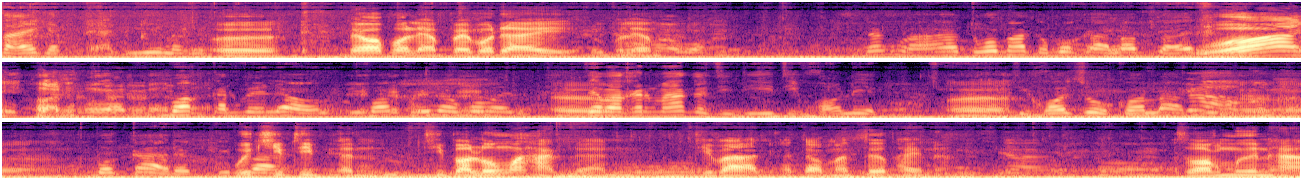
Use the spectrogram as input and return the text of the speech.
สายกันแตกนี้แล้วก็เออ แต่ว่าพอแหลมไปบ่ได้พอแหลม จังหวะโทรมากับบ่กล้ารับสายเด้โอ้ยบอกกันไปแล้วบอกไปแล้วบ่ไปเออแต่ว่ากันมาก็สิดีที่ขอเลขเออที่ขอโชคขอลาภเออเออบ่กล้าดอกคิดวิว่าคลิปที่อันที่เปาลงว่าหันเดือนที่บ้านเขาเจะมาเซิร์ฟไผ่นะสองหมื่นห้า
